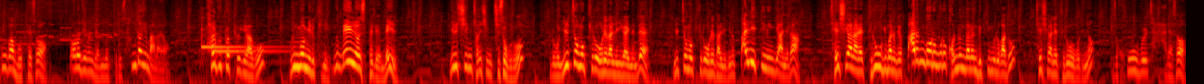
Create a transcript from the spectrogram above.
통과 못해서 떨어지는 랩런들이 상당히 많아요. 팔굽혀 펴기하고 윗몸 일으키기. 이거 매일 연습해야 돼요. 매일. 일심 전심 지속으로. 그리고 1.5km 오래 달리기가 있는데 1.5km 오래 달리기는 빨리 뛰는 게 아니라 제 시간 안에 들어오기만 하면 내가 빠른 걸음으로 걷는다는 느낌으로 가도 제 시간에 들어오거든요. 그래서 호흡을 잘해서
